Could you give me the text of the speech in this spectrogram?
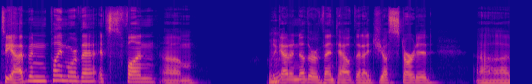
so yeah, I've been playing more of that. It's fun. Um, they Mhm. got another event out that I just started. Uh,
